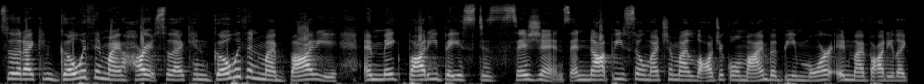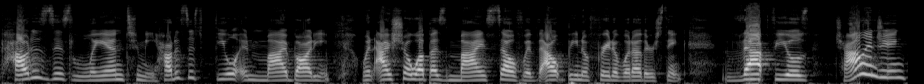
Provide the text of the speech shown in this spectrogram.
so that I can go within my heart, so that I can go within my body and make body based decisions and not be so much in my logical mind, but be more in my body. Like, how does this land to me? How does this feel in my body when I show up as myself without being afraid of what others think? That feels feels challenging,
